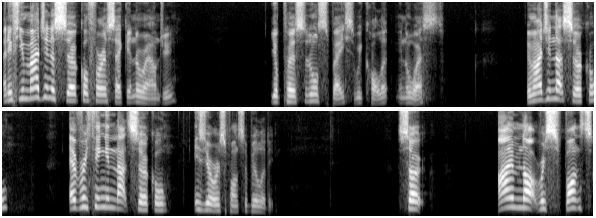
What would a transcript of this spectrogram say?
And if you imagine a circle for a second around you, your personal space, we call it in the West, imagine that circle. Everything in that circle is your responsibility. So I'm not respons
